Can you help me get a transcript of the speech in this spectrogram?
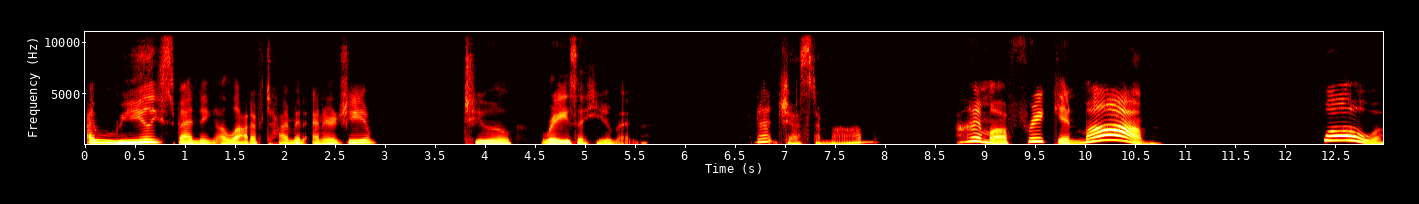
I'm really spending a lot of time and energy to raise a human. I'm not just a mom, I'm a freaking mom. Whoa.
